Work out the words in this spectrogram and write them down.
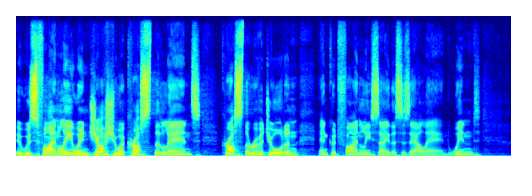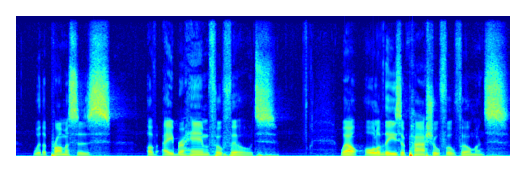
it was finally when Joshua crossed the land, crossed the River Jordan, and could finally say, This is our land. When were the promises of Abraham fulfilled? Well, all of these are partial fulfillments.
